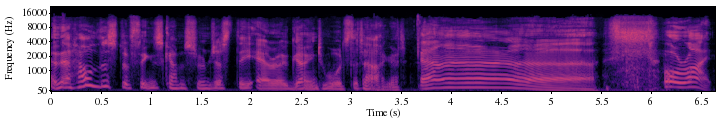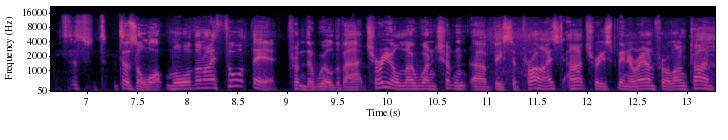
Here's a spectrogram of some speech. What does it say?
And that whole list of things comes from just the arrow going towards the target. Ah, all right. There's a lot more than I thought there from the world of archery, although one shouldn't uh, be surprised. Archery's been around for a long time.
